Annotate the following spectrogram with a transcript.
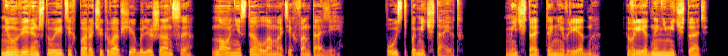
Не уверен, что у этих парочек вообще были шансы, но не стал ломать их фантазии. Пусть помечтают. Мечтать-то не вредно. Вредно не мечтать.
